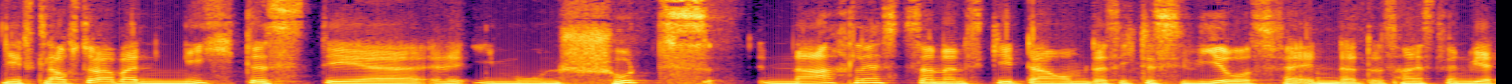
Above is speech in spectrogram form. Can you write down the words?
Jetzt glaubst du aber nicht, dass der äh, Immunschutz nachlässt, sondern es geht darum, dass sich das Virus verändert. Das heißt, wenn wir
